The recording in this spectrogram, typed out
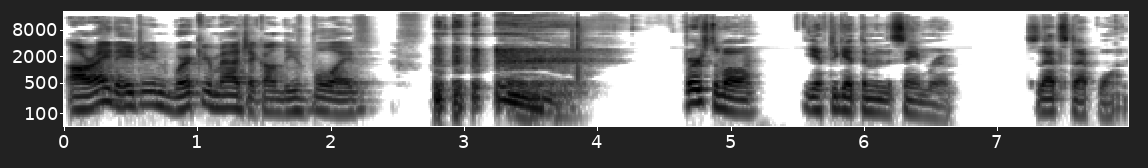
All right, Adrian, work your magic on these boys. First of all, you have to get them in the same room. So that's step one.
